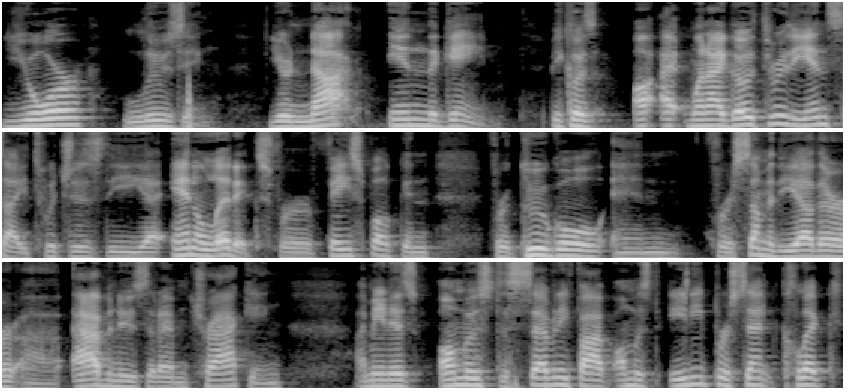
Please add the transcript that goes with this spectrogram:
you're losing. You're not in the game. Because I, when I go through the insights, which is the uh, analytics for Facebook and for Google and for some of the other uh, avenues that I'm tracking, I mean, it's almost a 75, almost 80% click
